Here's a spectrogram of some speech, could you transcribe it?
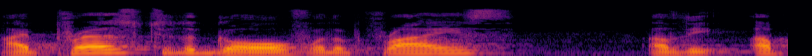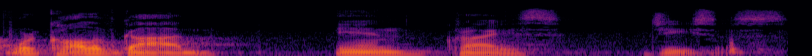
I press to the goal for the prize of the upward call of God in Christ Jesus.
